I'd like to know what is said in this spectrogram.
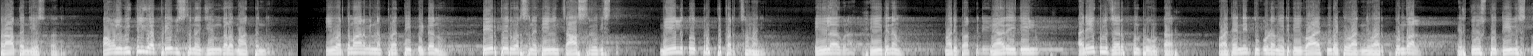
ప్రార్థన చేస్తున్నాను మమ్మల్ని వికిలిగా ప్రేమిస్తున్న జీవం గల మా తండ్రి ఈ వర్తమానం విన్న ప్రతి బిడ్డను పేరు పేరు వరుసన దీవించి ఆశీర్వదిస్తూ మేలుతో తృప్తిపరచమని. ఈలాగున ఈ దినం మరి బర్త్డే మ్యారేజ్ డేలు అనేకులు జరుపుకుంటూ ఉంటారు. వాటన్నిటిని కూడా మీరు దీ వాటిని బట్టి వారిని వారి కుటుంబాలు మీరు చూస్తూ దీవిస్తూ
